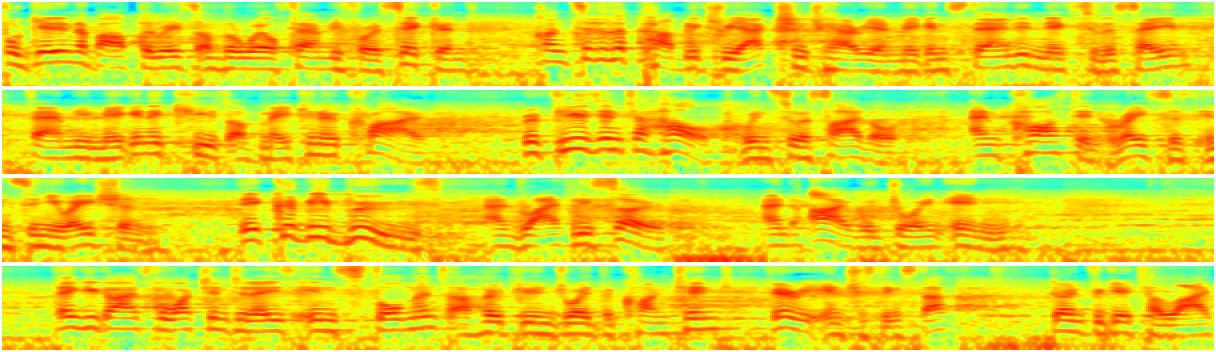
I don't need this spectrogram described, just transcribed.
Forgetting about the rest of the royal family for a second, consider the public's reaction to Harry and Meghan standing next to the same family Meghan accused of making her cry, refusing to help when suicidal, and casting racist insinuation. There could be boos, and rightly so, and I would join in. Thank you guys for watching today's installment. I hope you enjoyed the content. Very interesting stuff. Don't forget to like,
